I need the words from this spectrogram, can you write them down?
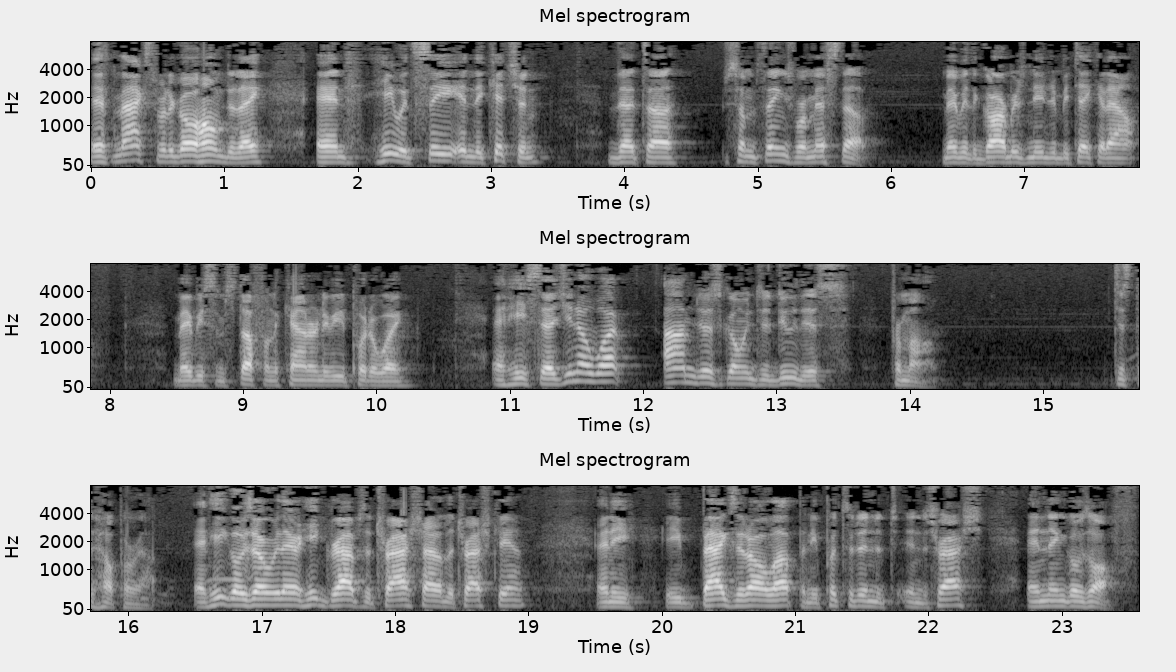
if Max were to go home today and he would see in the kitchen that, uh, some things were messed up. Maybe the garbage needed to be taken out. Maybe some stuff on the counter needed to be put away. And he says, you know what? I'm just going to do this for mom. Just to help her out. And he goes over there and he grabs the trash out of the trash can and he, he bags it all up and he puts it in the, in the trash and then goes off.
